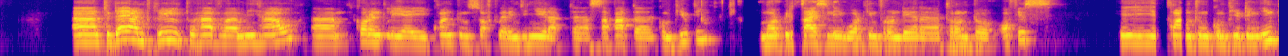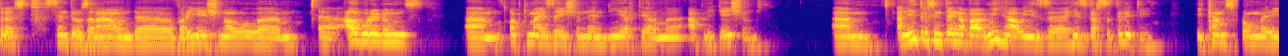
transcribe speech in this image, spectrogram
And today, I'm thrilled to have uh, Michał, um, currently a quantum software engineer at uh, Zapata Computing, more precisely working from their uh, Toronto office. His quantum computing interest centers around uh, variational um, uh, algorithms, um, optimization, and near-term uh, applications. Um, an interesting thing about Michał is his versatility. He comes from a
